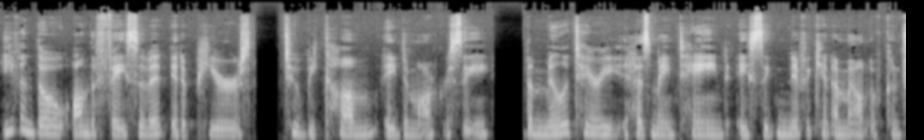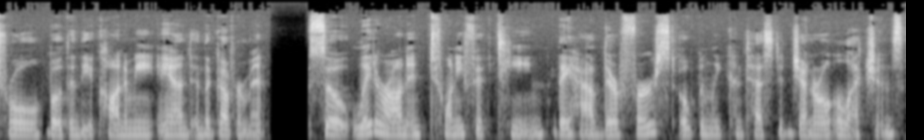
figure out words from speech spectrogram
even though on the face of it, it appears to become a democracy, the military has maintained a significant amount of control both in the economy and in the government. So later on in 2015, they have their first openly contested general elections.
